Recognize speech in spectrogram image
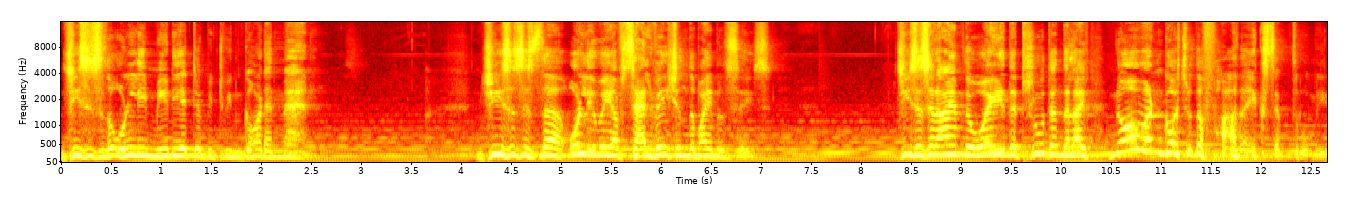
Jesus is the only mediator between God and man. Jesus is the only way of salvation, the Bible says. Jesus said, I am the way, the truth, and the life. No one goes to the Father except through me.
